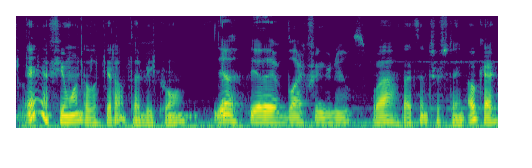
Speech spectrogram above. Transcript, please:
though. Yeah, if you wanted to look it up, that'd be cool. Yeah, yeah, they have black fingernails. Wow, that's interesting. Okay.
